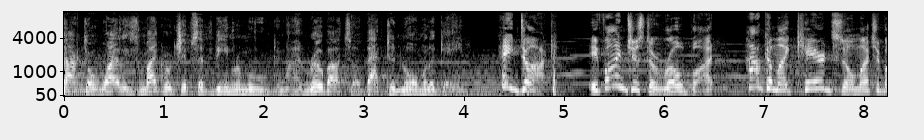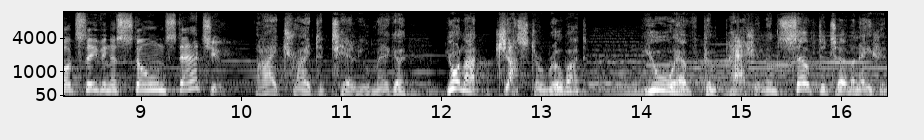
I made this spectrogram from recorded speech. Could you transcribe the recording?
Dr. Wily's microchips have been removed, and my robots are back to normal again. Hey, Doc, if I'm just a robot, how come I cared so much about saving a stone statue? I tried to tell you, Mega. You're not just a robot. You have compassion and self determination,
